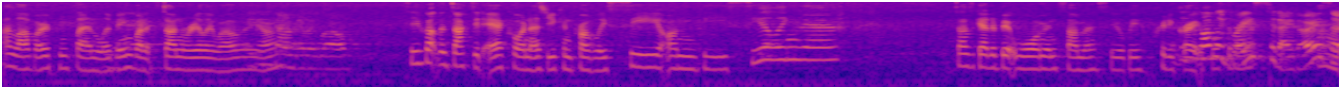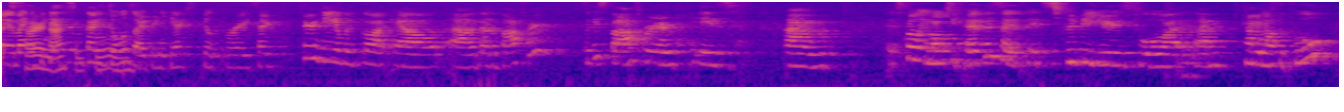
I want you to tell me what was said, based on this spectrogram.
I love open plan living, but it's done really well It's done really well. So you've got the ducted aircon as you can probably see on the ceiling there. It does get a bit warm in summer, so you'll be pretty great. It's grateful lovely breeze that. today though, Oh, so it's so if you nice get those cool. doors open, you can actually feel the breeze. So through here we've got our uh, another bathroom. So this bathroom is um, it's probably multi-purpose, so it could be used for um, coming off the pool.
